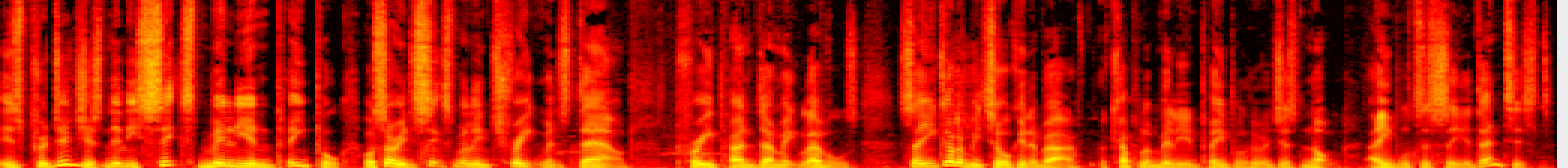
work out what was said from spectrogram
is prodigious. Nearly six million people, or sorry, six million treatments down pre-pandemic levels. So you've got to be talking about a couple of million people who are just not able to see a dentist.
